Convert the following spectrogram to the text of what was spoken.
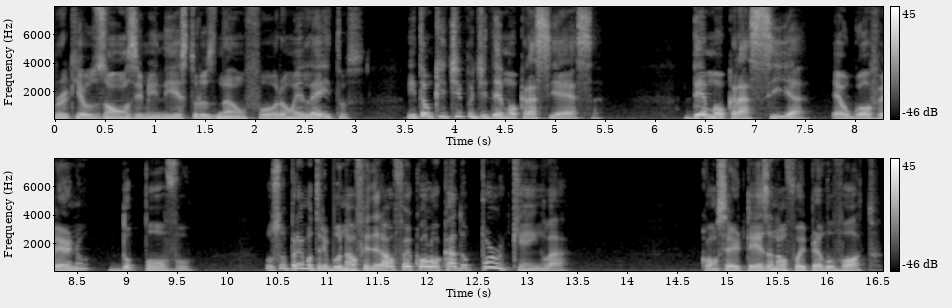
porque os 11 ministros não foram eleitos. Então, que tipo de democracia é essa? Democracia é o governo do povo. O Supremo Tribunal Federal foi colocado por quem lá? Com certeza não foi pelo voto.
